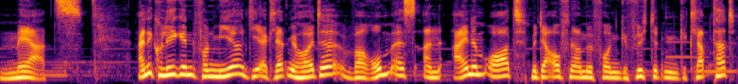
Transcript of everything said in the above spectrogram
März. Eine Kollegin von mir, die erklärt mir heute, warum es an einem Ort mit der Aufnahme von Geflüchteten geklappt hat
